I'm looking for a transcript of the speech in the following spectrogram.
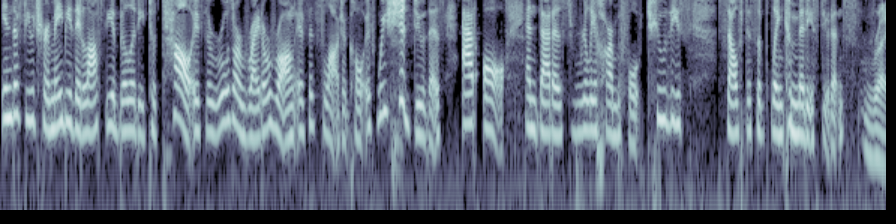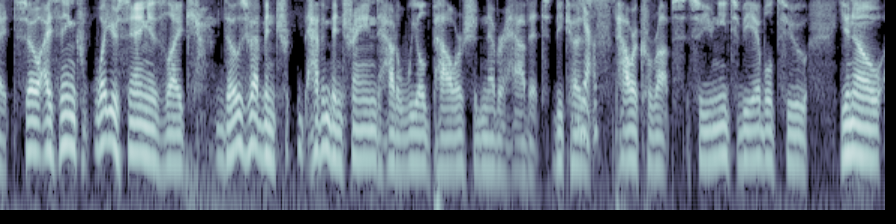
in the future maybe they lost the ability to tell if the rules are right or wrong if it's logical if we should do this at all. And that is really harmful to these self-discipline committee students. Right Right. So I think what you're saying is like those who have been tr- haven't been trained how to wield power should never have it because yes. power corrupts. So you need to be able to, you know,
